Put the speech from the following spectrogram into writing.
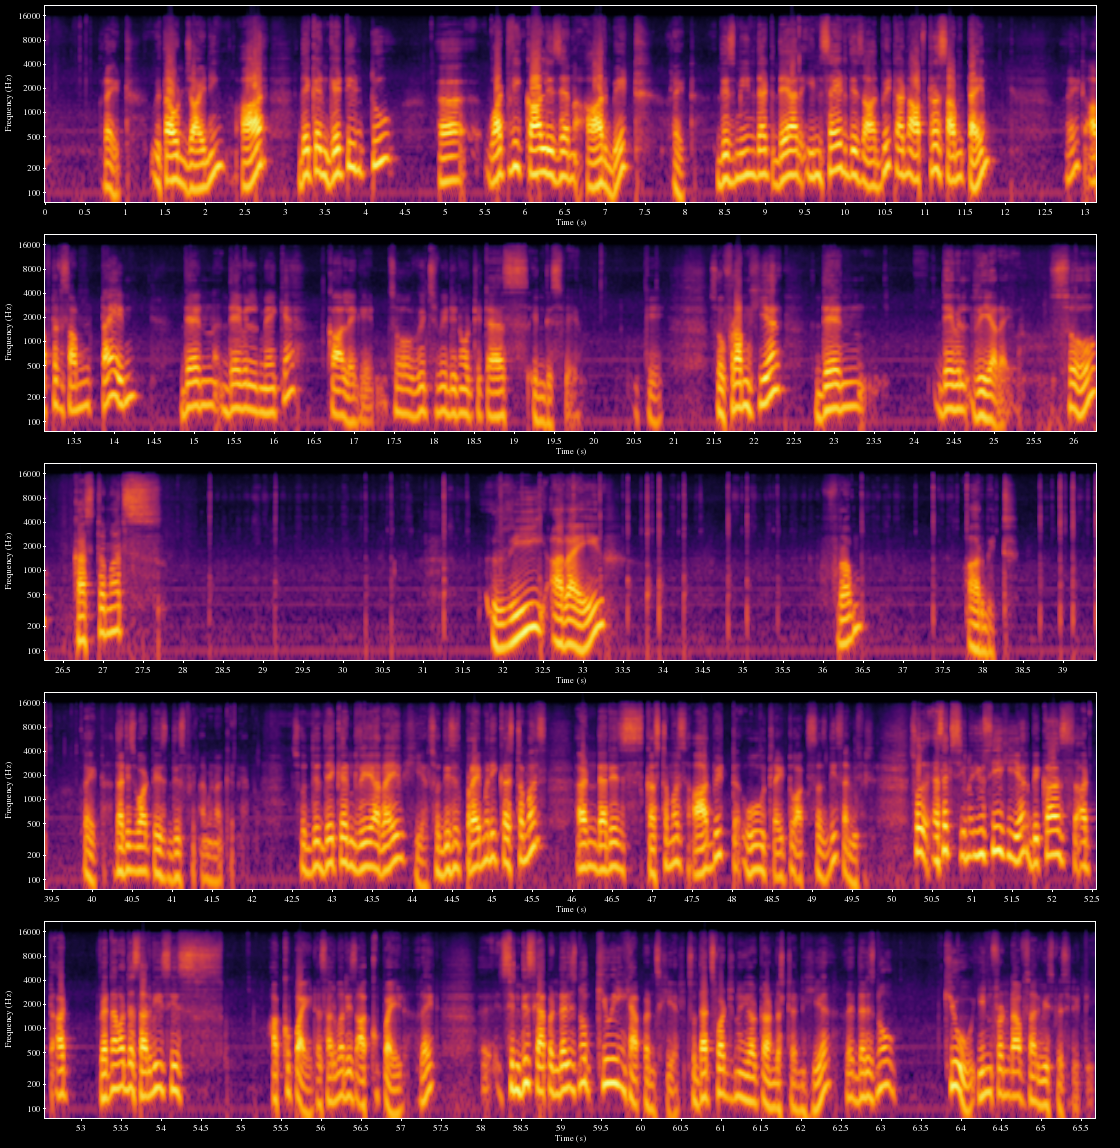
right without joining or they can get into uh, what we call is an orbit right? This means that they are inside this orbit and after some time right? After some time then they will make a call again. So which we denote it as in this way. Okay. So from here then they will re-arrive. So customers re-arrive from orbit right that is what is this phenomena can happen. So, they, they can re-arrive here. So, this is primary customers and there is customers orbit who try to access the service. So, as such you know you see here because at, at whenever the service is occupied, a server is occupied right since this happened there is no queuing happens here. So, that is what you know you have to understand here that there is no queue in front of service facility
